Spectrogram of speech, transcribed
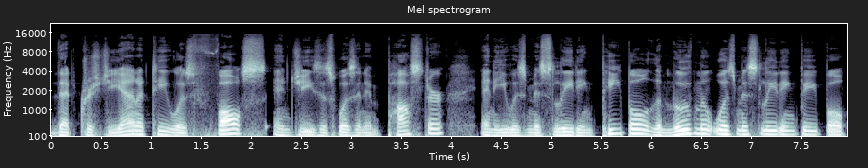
that Christianity was false and Jesus was an impostor and he was misleading people. The movement was misleading people.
